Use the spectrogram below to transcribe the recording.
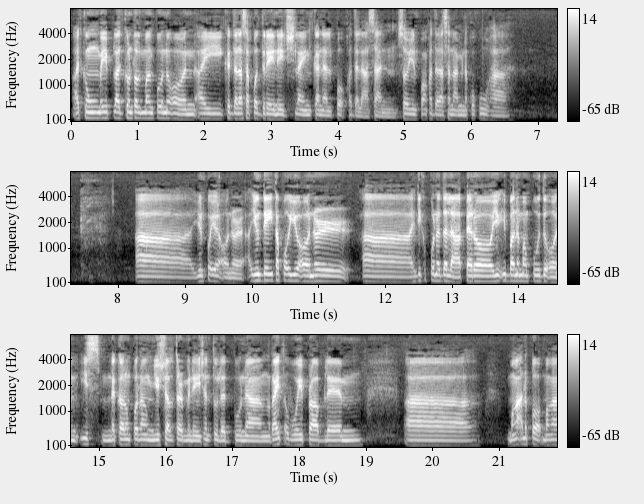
At kung may flood control man po noon, ay kadalasan po drainage line canal po kadalasan. So yun po ang kadalasan namin nakukuha. Ah, yun po yung honor. Yung data po yung honor, ah, hindi ko po nadala, pero yung iba naman po doon is nagkaroon po ng mutual termination tulad po ng right of way problem, ah, mga ano po, mga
